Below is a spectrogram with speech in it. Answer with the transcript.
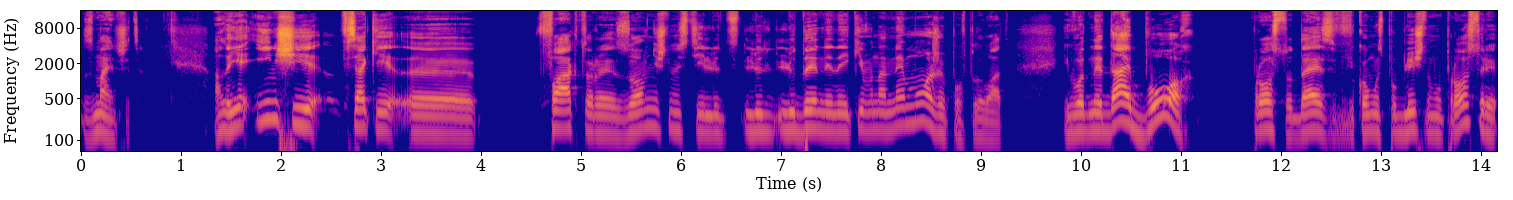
зменшиться. Але є інші всякі е, фактори зовнішності люд, лю- людини, на які вона не може повпливати. І от не дай Бог просто десь в якомусь публічному просторі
